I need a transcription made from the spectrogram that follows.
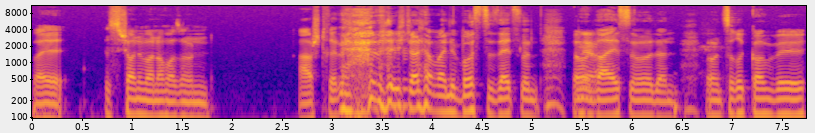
weil es schon immer nochmal so ein Arschtritt, sich dann in den Bus zu setzen und wenn man Ja. weiß, so, dann, wenn man zurückkommen will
